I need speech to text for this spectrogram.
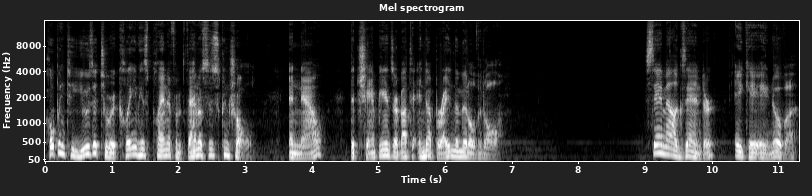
hoping to use it to reclaim his planet from Thanos' control. And now, the champions are about to end up right in the middle of it all. Sam Alexander, aka Nova,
